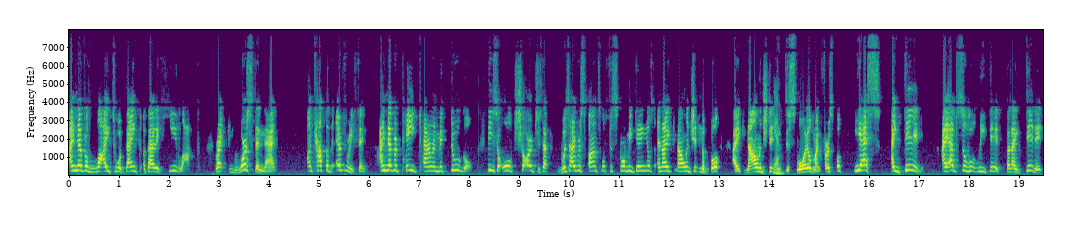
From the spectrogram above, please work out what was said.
I never lied to a bank about a HELOC. Right? Worse than that, on top of everything, I never paid Karen McDougal. These are all charges that was I responsible for Stormy Daniels, and I acknowledge it in the book. I acknowledged it in Disloyal, my first book. Yes, I did. I absolutely did. But I did it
